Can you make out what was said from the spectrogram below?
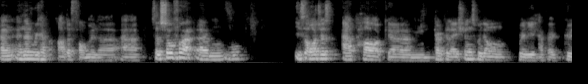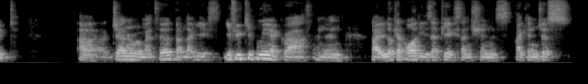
and, and then we have other formula. Uh, so, so far, um, it's all just ad hoc um, calculations. We don't really have a good uh, general method, but like if, if you give me a graph and then I look at all these ZP extensions, I can just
